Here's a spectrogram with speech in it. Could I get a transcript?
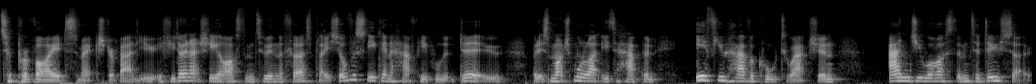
to provide some extra value if you don't actually ask them to in the first place? Obviously, you're going to have people that do, but it's much more likely to happen if you have a call to action and you ask them to do so.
